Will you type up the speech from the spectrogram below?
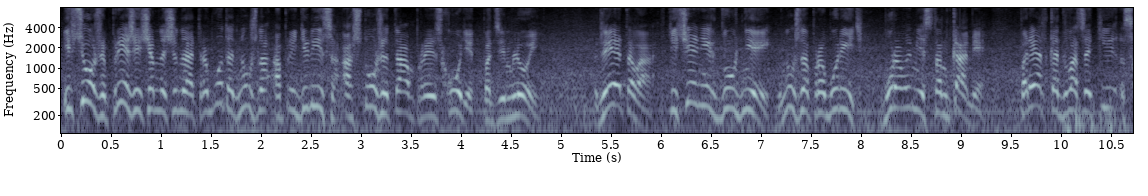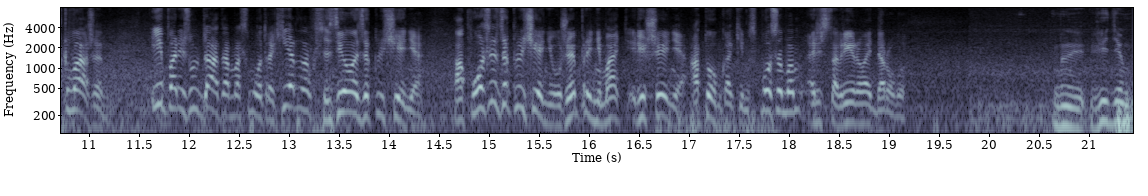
И все же, прежде чем начинать работать, нужно определиться, а что же там происходит под землей. Для этого в течение двух дней нужно пробурить буровыми станками порядка 20 скважин и по результатам осмотра кернов сделать заключение. А после заключения уже принимать решение о том, каким способом реставрировать дорогу. Мы видим,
